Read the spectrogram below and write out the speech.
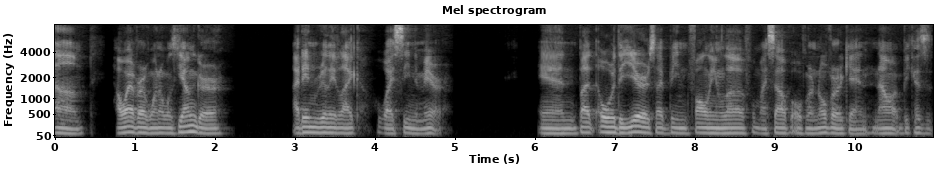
Um, however, when I was younger, I didn't really like who I see in the mirror. And but over the years, I've been falling in love with myself over and over again. Now because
